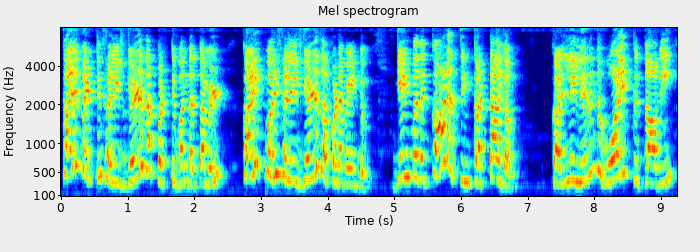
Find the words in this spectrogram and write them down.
கல்வெட்டுகளில் எழுதப்பட்டு வந்த தமிழ் கணிப்பொறிகளில் எழுதப்பட வேண்டும் என்பது காலத்தின் கட்டாயம். கல்லில் இருந்து ஓலைக்கு தாவி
